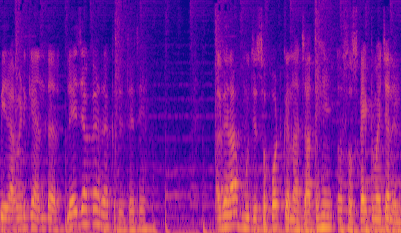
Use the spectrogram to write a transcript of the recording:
पिरामिड के अंदर ले जाकर रख देते थे। अगर आप मुझे सपोर्ट करना चाहते हैं तो सब्सक्राइब टू माई चैनल।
